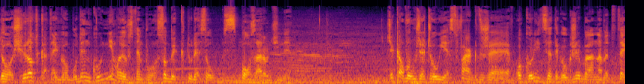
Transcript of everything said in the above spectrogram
Do środka tego budynku nie mają wstępu osoby, które są spoza rodziny. Ciekawą rzeczą jest fakt, że w okolice tego grzyba, nawet te,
